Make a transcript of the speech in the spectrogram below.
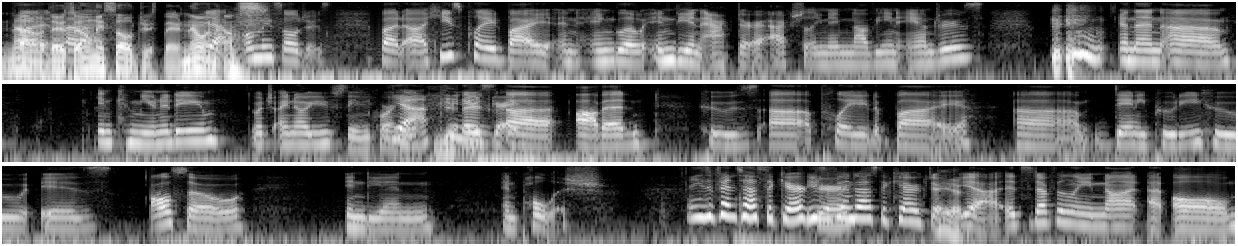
No, But, there's uh, only soldiers there. No one yeah, else. only soldiers. But uh, he's played by an Anglo-Indian actor, actually named Naveen Andrews. and then uh, in Community, which I know you've seen, Courtney. Yeah, Community's There's great. uh, Abed, who's uh, played by um, Danny Pudi, who is also Indian and Polish. He's a fantastic character. He's a fantastic character. Yeah. Yeah. it's definitely not at all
